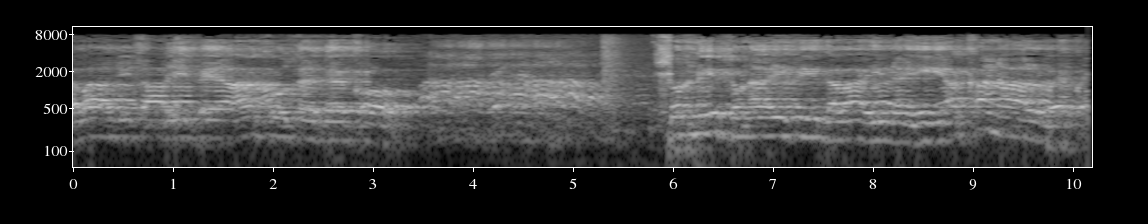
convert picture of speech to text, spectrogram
گواہ دی تعریف آنکھوں سے دیکھو۔ سنی سنائی کی گواہی نہیں اکھا نال دیکھو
